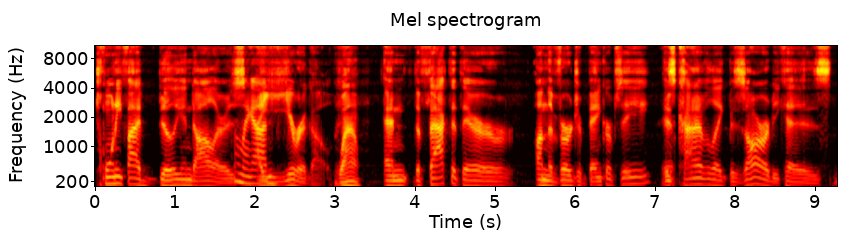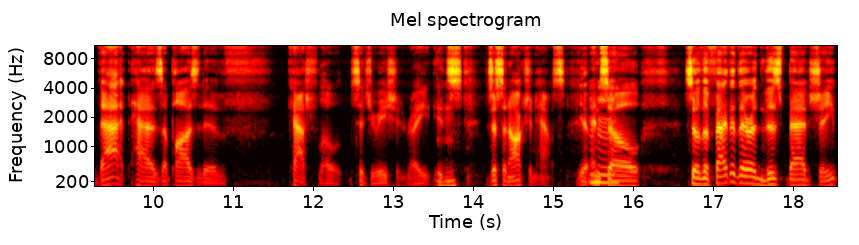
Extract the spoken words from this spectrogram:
twenty five billion dollars Oh my a year ago. Wow. And the fact that they're on the verge of bankruptcy is kind of like bizarre because that has a positive cash flow situation, right? It's just an auction house. Yep. And so so the fact that they're in this bad shape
